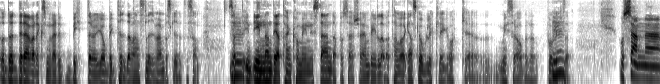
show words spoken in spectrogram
och det, det där var liksom en väldigt bitter och jobbig tid av hans liv har han beskrivit det som. Så att in, innan det att han kom in i stand-up och så här så är en bild av att han var ganska olycklig och eh, miserabel på olika sätt. Och sen eh,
